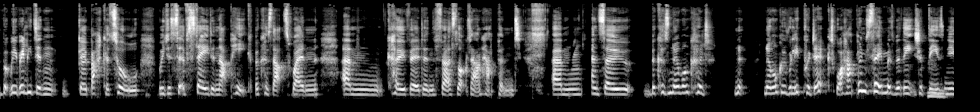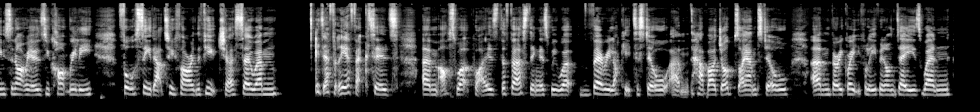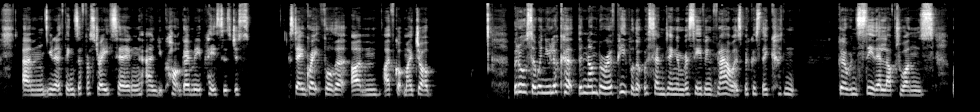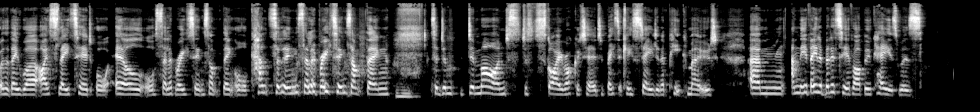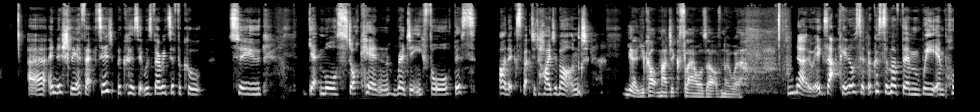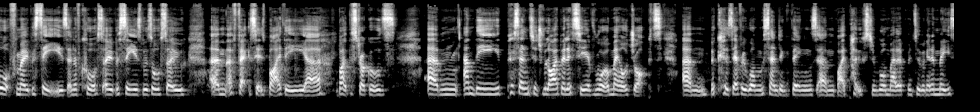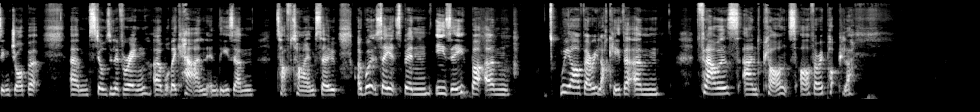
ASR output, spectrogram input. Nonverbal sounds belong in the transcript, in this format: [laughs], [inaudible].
but we really didn't go back at all. We just sort of stayed in that peak because that's when um, COVID and the first lockdown happened, um, and so because no one could no one could really predict what happened. [laughs] Same as with each of these mm. new scenarios, you can't really foresee that too far in the future. So, um, it definitely affected um, us work wise. The first thing is we were very lucky to still um, have our jobs. I am still um, very grateful, even on days when um, you know things are frustrating and you can't go many places. Just staying grateful that um, I've got my job. But also, when you look at the number of people that were sending and receiving flowers because they couldn't go and see their loved ones, whether they were isolated or ill or celebrating something or cancelling [laughs] celebrating something. Mm-hmm. So de- demand just skyrocketed, basically stayed in a peak mode. Um, and the availability of our bouquets was uh, initially affected because it was very difficult to get more stock in ready for this unexpected high demand. Yeah, you can't magic flowers out of nowhere. No, exactly. And also because some of them we import from overseas, and of course, overseas was also um, affected by the uh, by the struggles, um, and the percentage reliability of Royal Mail dropped um, because everyone was sending things um, by post, and Royal Mail have been doing an amazing job at um, still delivering uh, what they can in these um, tough times. So I won't say it's been easy, but we are very lucky that flowers and plants are very popular.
